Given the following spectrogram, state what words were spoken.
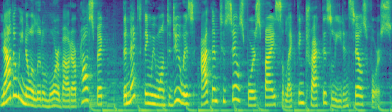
Now that we know a little more about our prospect, the next thing we want to do is add them to Salesforce by selecting Track this lead in Salesforce.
